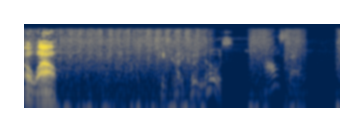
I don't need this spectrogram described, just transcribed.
Oh wow. She's got a good nose. I'll say.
